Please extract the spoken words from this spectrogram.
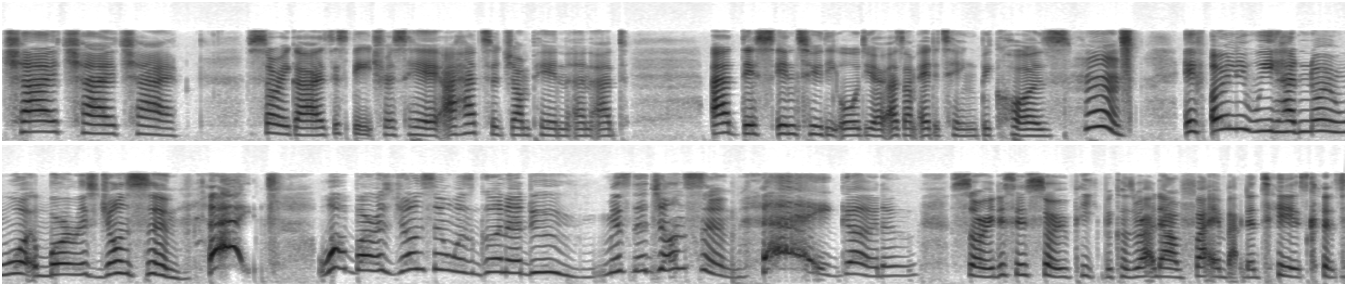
Chai, chai, chai. Sorry guys, this Beatrice here. I had to jump in and add add this into the audio as I'm editing because hmm if only we had known what Boris Johnson hey what Boris Johnson was gonna do, Mr. Johnson. Hey, God. oh. Sorry, this is so peak because right now I'm fighting back the tears because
